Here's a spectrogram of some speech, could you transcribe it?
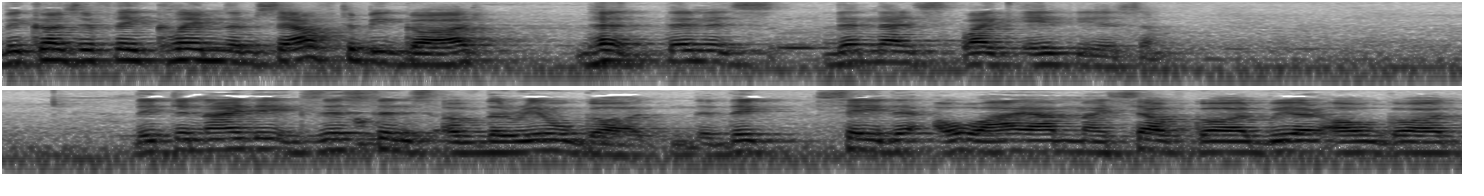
because if they claim themselves to be God, then then it's then that's like atheism. They deny the existence of the real God. They say that, oh, I am myself God, we are all God.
